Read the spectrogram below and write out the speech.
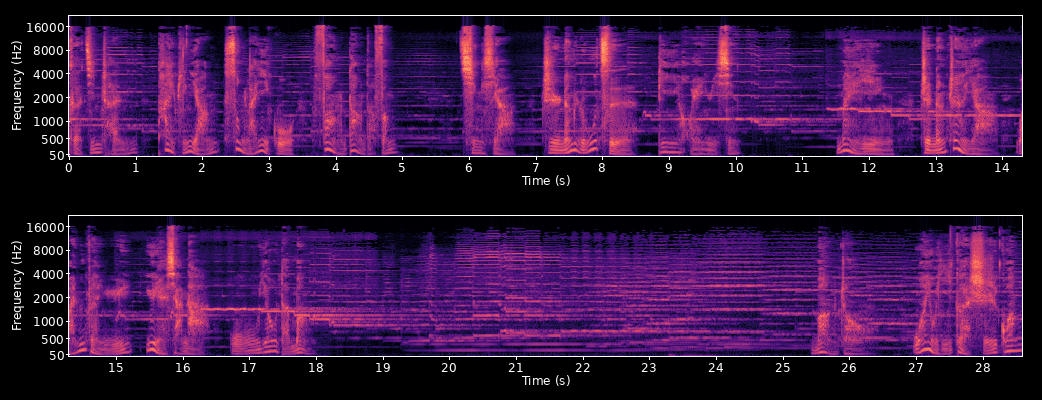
可今晨太平洋送来一股放荡的风，清香只能如此低回于心，魅影只能这样婉转于月下那无忧的梦。梦中，我有一个时光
